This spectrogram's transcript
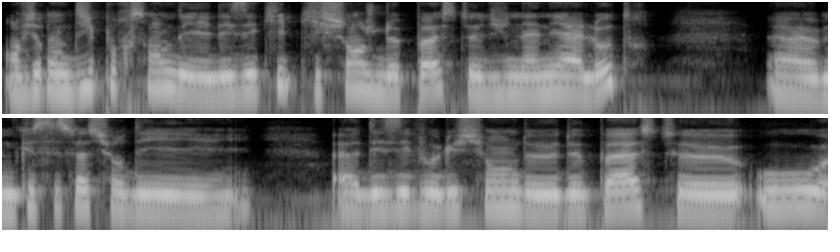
environ 10% des, des, équipes qui changent de poste d'une année à l'autre. Euh, que ce soit sur des, euh, des évolutions de, de poste euh, ou,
